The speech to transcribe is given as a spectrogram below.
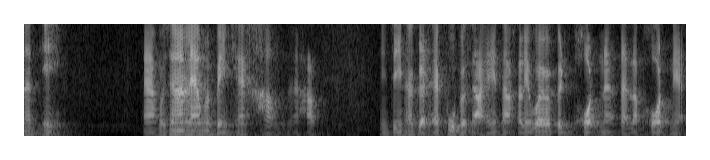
นั่นเองนะเพราะฉะนั้นแล้วมันเป็นแค่คำนะครับ จริงๆ ถ้าเกิดให้พูดภาษาคณิตศาสตร์เขาเรียกว่าเป็นพจน์นะแต่ละพจน์เนี่ย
